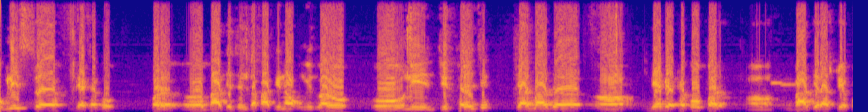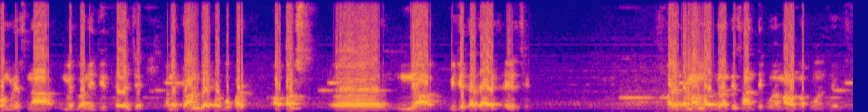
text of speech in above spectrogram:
ઓગણીસ બેઠકો પર ભારતીય જનતા પાર્ટીના ઉમેદવારોની જીત થયેલ છે. ત્યારબાદ બે બેઠકો પર ભારતીય રાષ્ટ્રીય કોંગ્રેસના ઉમેદવારની જીત થયેલ છે અને ત્રણ બેઠકો પર અપક્ષ ના વિજેતા જાહેર થયેલ છે. અને તમામ મતગણતરી શાંતિપૂર્ણ માહોલમાં પૂર્ણ થયેલ છે.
